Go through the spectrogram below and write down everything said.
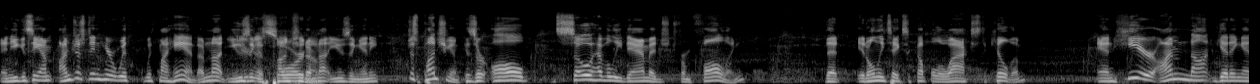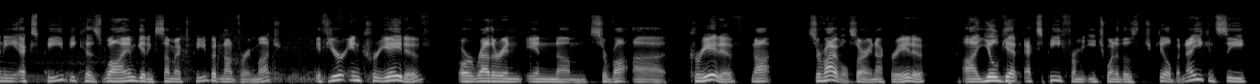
and you can see i'm, I'm just in here with with my hand i'm not using a sword i'm not using any just punching them because they're all so heavily damaged from falling that it only takes a couple of whacks to kill them. And here, I'm not getting any XP because, well, I am getting some XP, but not very much. If you're in creative, or rather in in um, survi- uh, creative, not survival, sorry, not creative, uh, you'll get XP from each one of those that you kill. But now you can see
